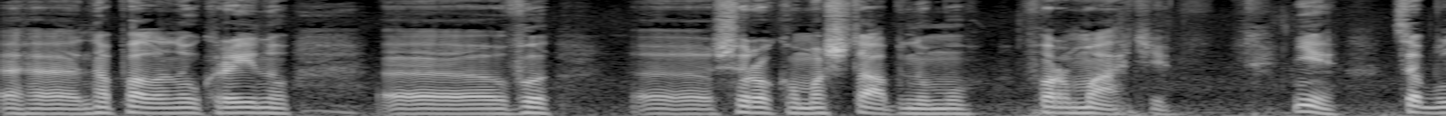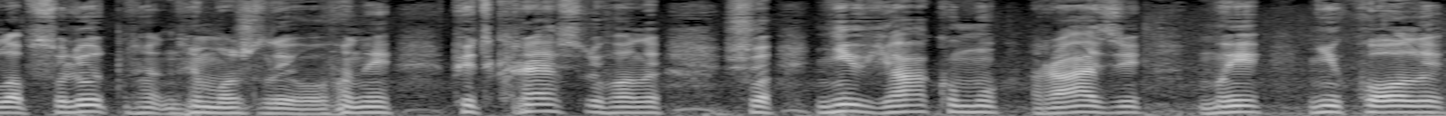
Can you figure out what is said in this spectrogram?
е, напала на Україну е, в е, широкомасштабному форматі. Ні, це було абсолютно неможливо. Вони підкреслювали, що ні в якому разі ми ніколи,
